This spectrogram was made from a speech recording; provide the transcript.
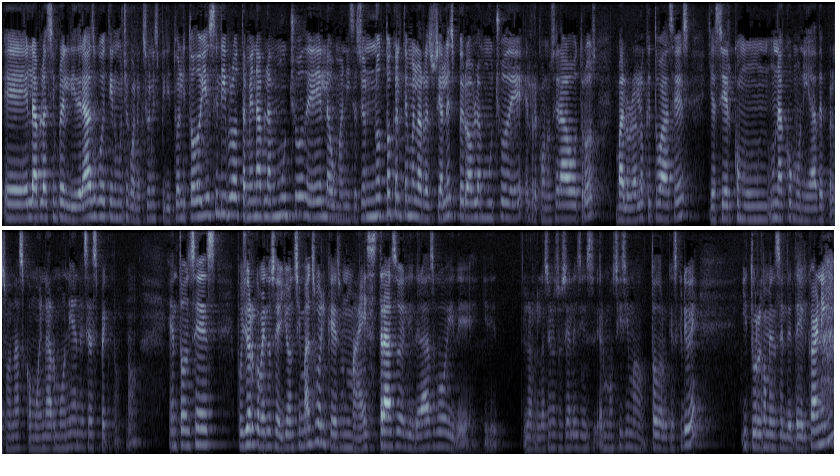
Eh, él habla siempre del liderazgo y tiene mucha conexión espiritual y todo. Y ese libro también habla mucho de la humanización. No toca el tema de las redes sociales, pero habla mucho de el reconocer a otros, valorar lo que tú haces y hacer como una comunidad de personas como en armonía en ese aspecto, ¿no? Entonces, pues yo recomiendo ese de John C. Maxwell, que es un maestrazo de liderazgo y de, y de las relaciones sociales y es hermosísimo todo lo que escribe y tú recomiendas el de Dale Carnegie.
